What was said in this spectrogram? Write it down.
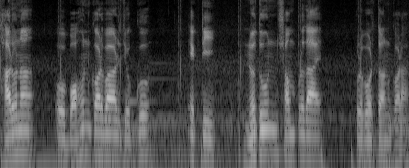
ধারণা ও বহন করবার যোগ্য একটি নতুন সম্প্রদায় প্রবর্তন করা।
